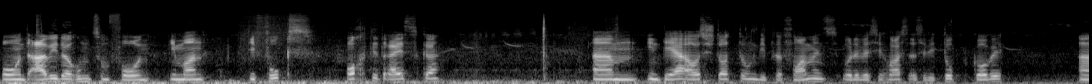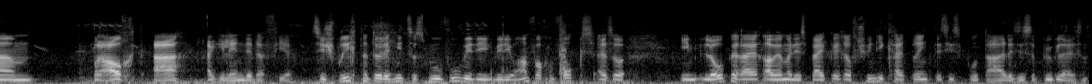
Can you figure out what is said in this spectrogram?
Und auch wiederum zum Fahren. Ich meine, die Fox 38er ähm, in der Ausstattung, die Performance oder wie sie heißt, also die Top-Gabe, ähm, braucht auch ein Gelände dafür. Sie spricht natürlich nicht so smooth wie die, wie die einfachen Fox, also im Low-Bereich, aber wenn man das Bike gleich auf Geschwindigkeit bringt, das ist brutal, das ist ein Bügeleisen.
